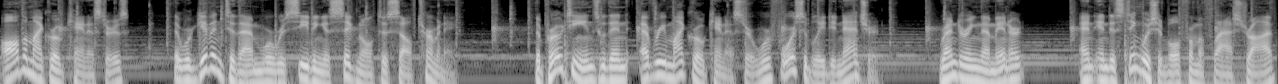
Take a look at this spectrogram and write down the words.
all the micro canisters that were given to them were receiving a signal to self-terminate. The proteins within every micro canister were forcibly denatured, rendering them inert and indistinguishable from a flash drive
